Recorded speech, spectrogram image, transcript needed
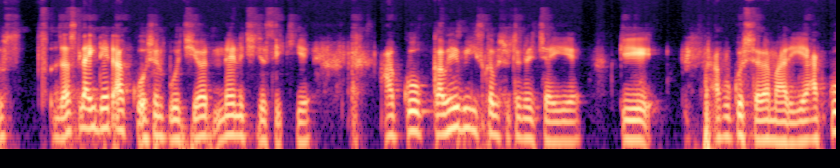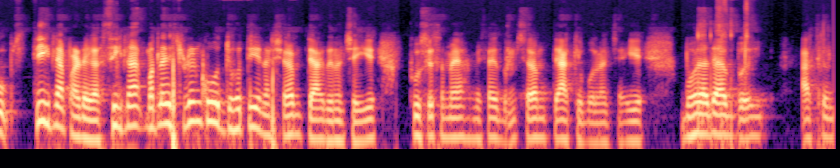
तो जस्ट लाइक डेट आप क्वेश्चन पूछिए और नई नई चीज़ें सीखिए। आपको कभी भी इसका भी सोचना नहीं चाहिए कि आपको कुछ शर्म आ रही है। आपको सीखना पड़ेगा। सीखना मतलब स्टूडेंट को जो होती है ना, शर्म त्याग देना चाहिए। दूसरे समय हमेशा एकदम शर्म त्याग के बोलना चाहिए। बहुत ज़्यादा अब आजकल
